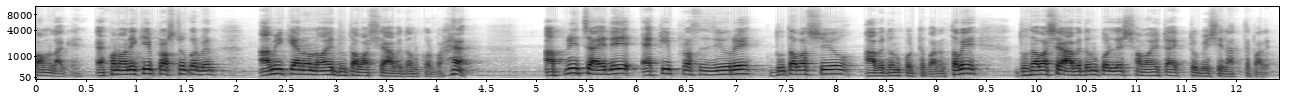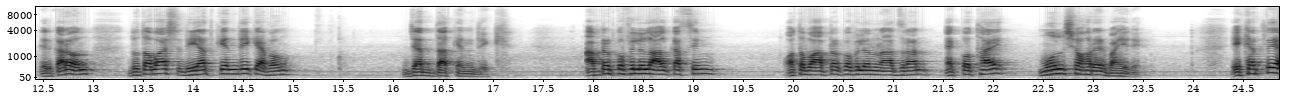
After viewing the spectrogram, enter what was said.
কম লাগে। এখন অনেকেই প্রশ্ন করবেন, আমি কেন নয় দূতাবাসে আবেদন করব? হ্যাঁ আপনি চাইলে একই প্রসিজিওরে দূতাবাসেও আবেদন করতে পারেন। তবে দূতাবাসে আবেদন করলে সময়টা একটু বেশি লাগতে পারে। এর কারণ, দূতাবাস রিয়াদ কেন্দ্রিক এবং জেদ্দা কেন্দ্রিক। আপনার কফিল হলো আল কাসিম অথবা আপনার কফিল হলো নাজরান এক কথায় মূল শহরের বাইরে। এক্ষেত্রে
